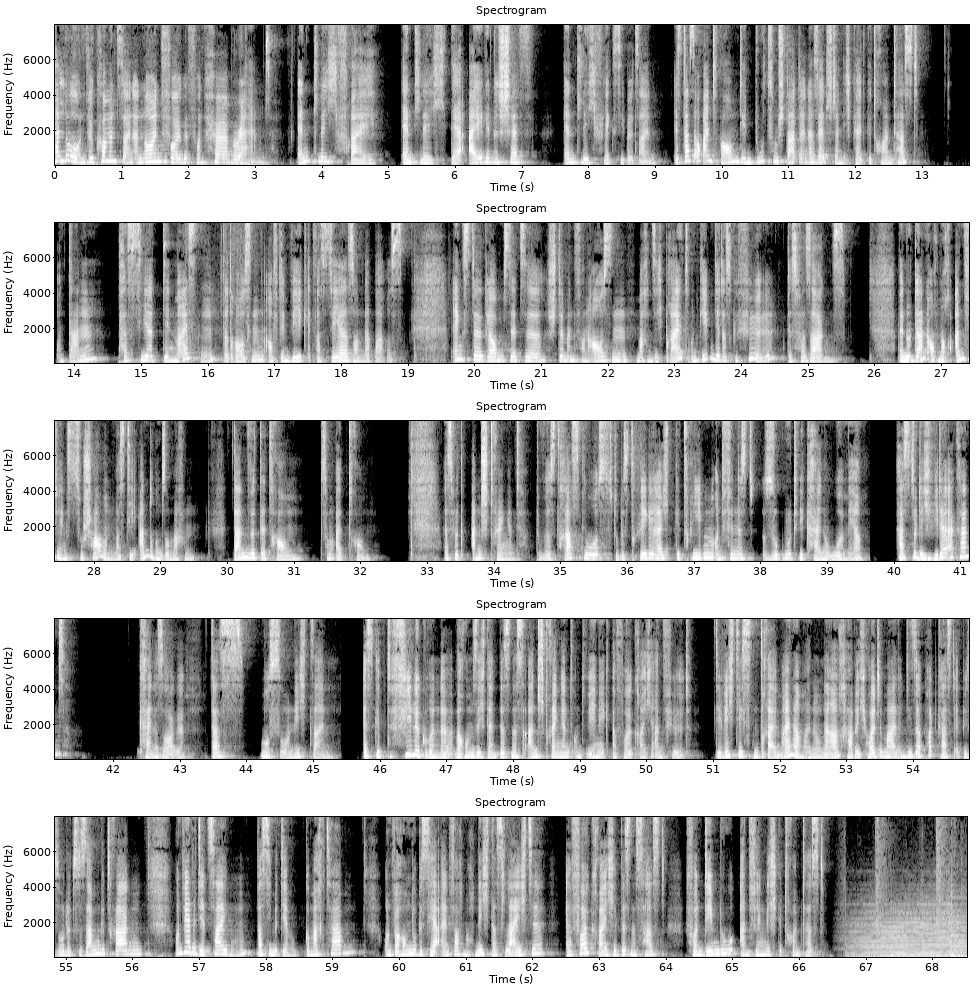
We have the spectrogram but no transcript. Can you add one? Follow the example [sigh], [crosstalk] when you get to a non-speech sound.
Hallo und willkommen zu einer neuen Folge von Her Brand. Endlich frei, endlich der eigene Chef, endlich flexibel sein. Ist das auch ein Traum, den du zum Start deiner Selbstständigkeit geträumt hast? Und dann passiert den meisten da draußen auf dem Weg etwas sehr Sonderbares. Ängste, Glaubenssätze, Stimmen von außen machen sich breit und geben dir das Gefühl des Versagens. Wenn du dann auch noch anfängst zu schauen, was die anderen so machen, dann wird der Traum zum Albtraum. Es wird anstrengend. Du wirst rastlos, du bist regelrecht getrieben und findest so gut wie keine Ruhe mehr. Hast du dich wiedererkannt? Keine Sorge, das muss so nicht sein. Es gibt viele Gründe, warum sich dein Business anstrengend und wenig erfolgreich anfühlt. Die wichtigsten drei meiner Meinung nach habe ich heute mal in dieser Podcast-Episode zusammengetragen und werde dir zeigen, was sie mit dir gemacht haben und warum du bisher einfach noch nicht das leichte, erfolgreiche Business hast, von dem du anfänglich geträumt hast.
